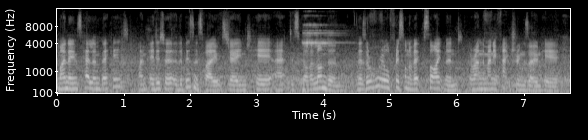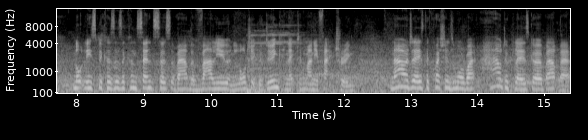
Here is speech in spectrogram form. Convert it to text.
My name's Helen Beckett. I'm editor of the Business Value Exchange here at Discover London. There's a real frisson of excitement around the manufacturing zone here, not least because there's a consensus about the value and logic of doing connected manufacturing. Nowadays, the questions are more about how do players go about that?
